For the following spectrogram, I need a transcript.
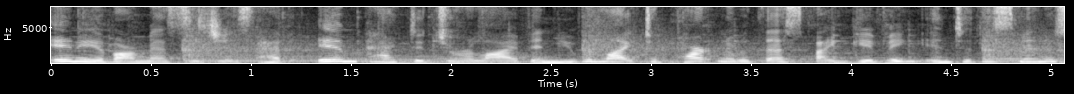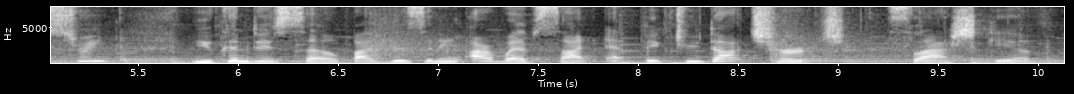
any of our messages have impacted your life and you would like to partner with us by giving into this ministry, you can do so by visiting our website at victory.church/give.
